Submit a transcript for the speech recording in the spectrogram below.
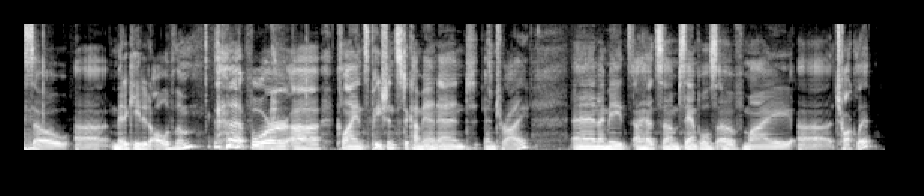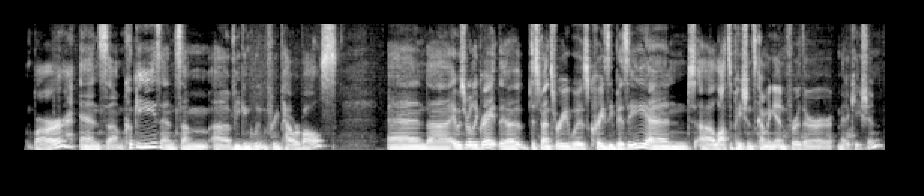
So uh, medicated all of them for uh, clients, patients to come in and and try and I made I had some samples of my uh, chocolate bar and some cookies and some uh, vegan gluten free power balls. And uh, it was really great. The dispensary was crazy busy and uh, lots of patients coming in for their medication.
